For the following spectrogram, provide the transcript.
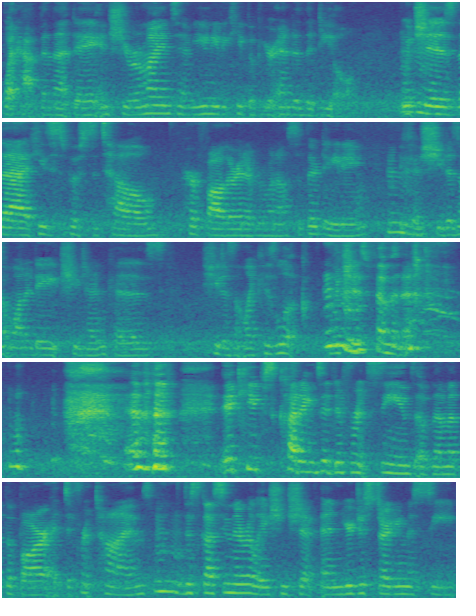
what happened that day, and she reminds him, "You need to keep up your end of the deal," which Mhm. is that he's supposed to tell her father and everyone else that they're dating Mhm. because she doesn't want to date Shijin because she doesn't like his look, which Mhm. is feminine. and then it keeps cutting to different scenes of them at the bar at different times Mhm. discussing their relationship, and you're just starting to see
